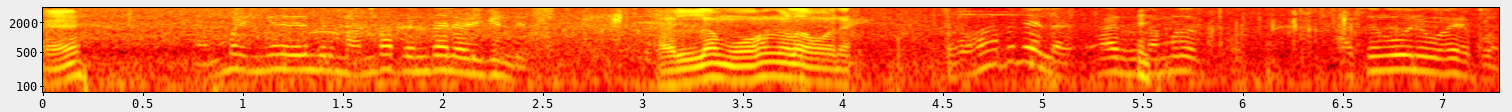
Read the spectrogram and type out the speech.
ഏ? നമ്മൾ ഇങ്ങനെ വരുമ്പോൾ ഒരു മണ്ടപ്പ് എന്തായാലും അടിക്കണ്ടേ? നല്ല മോഹങ്ങളാ മോനെ. ആയിരുന്നു നമ്മൾ അച്ചൻകോവിന് പോയപ്പോൾ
